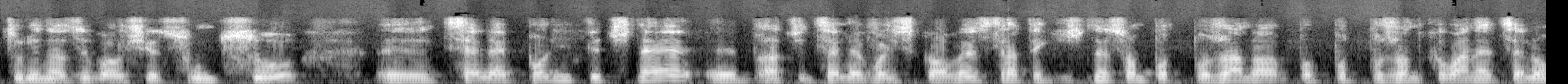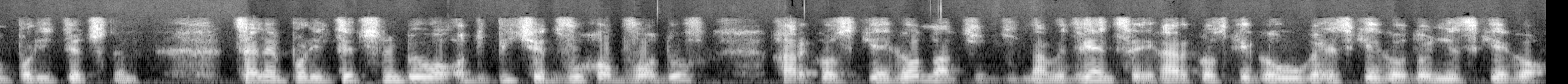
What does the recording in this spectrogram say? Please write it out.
który nazywał się Sun Tzu, Y, cele polityczne, y, znaczy cele wojskowe, strategiczne są podporządkowane celom politycznym. Celem politycznym było odbicie dwóch obwodów, charkowskiego, znaczy nawet więcej, charkowskiego, ługańskiego, donieckiego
